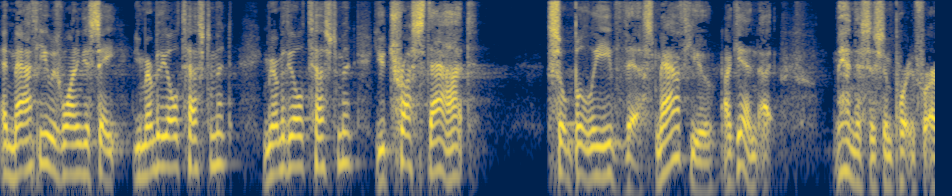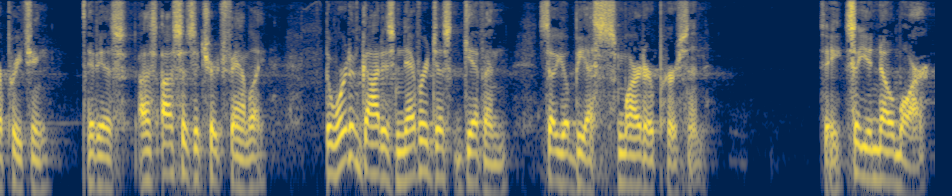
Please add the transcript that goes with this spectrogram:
And Matthew is wanting to say, You remember the Old Testament? You remember the Old Testament? You trust that, so believe this. Matthew, again, I, man, this is important for our preaching. It is. Us, us as a church family. The Word of God is never just given so you'll be a smarter person. See, so you know more.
